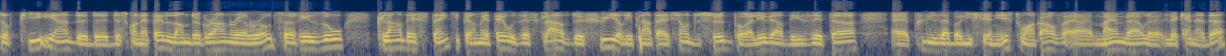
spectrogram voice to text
sur pied hein, de, de, de ce qu'on appelle l'Underground Railroad, ce réseau clandestin qui permettait aux esclaves de fuir les plantations du Sud pour aller vers des États euh, plus abolitionnistes ou encore même vers le, Canada.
